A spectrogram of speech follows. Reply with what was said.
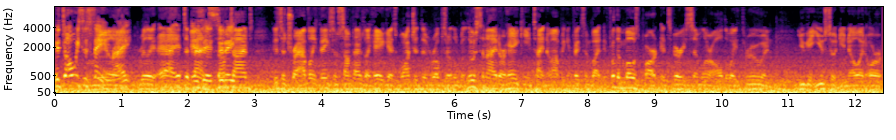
It's always the same, really, right? Really, yeah, it depends. it- do they- sometimes it's a traveling thing, so sometimes like, hey guys, watch it. The ropes are a little bit loose tonight, or hey, can you tighten them up? We can fix them. But for the most part, it's very similar all the way through, and you get used to it and you know it. Or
